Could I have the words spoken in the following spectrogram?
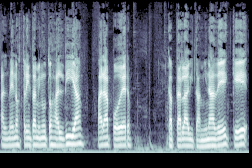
al menos 30 minutos al día para poder captar la vitamina D, que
